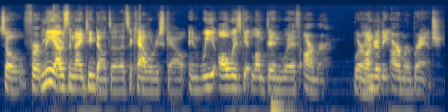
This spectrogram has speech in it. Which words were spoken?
So for me, I was the 19 Delta. That's a cavalry scout, and we always get lumped in with armor. We're Yeah. under the armor branch.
